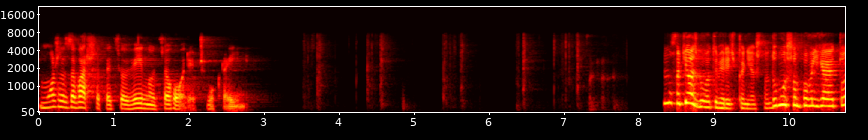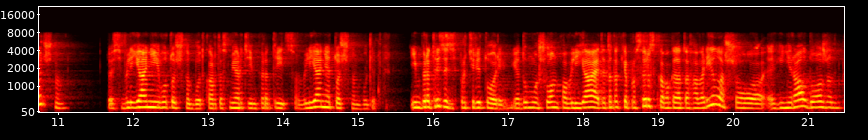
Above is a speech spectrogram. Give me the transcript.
може завершити цю війну цьогоріч в Україні. Ну, хотелось бы в это верить, конечно. Думаю, что он повлияет точно. То есть влияние его точно будет. Карта смерти императрица. Влияние точно будет. Императрица здесь про территории. Я думаю, что он повлияет. Это как я про Сырского когда-то говорила, что генерал должен...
